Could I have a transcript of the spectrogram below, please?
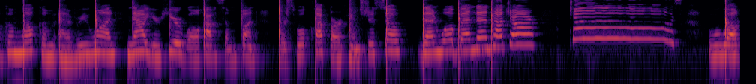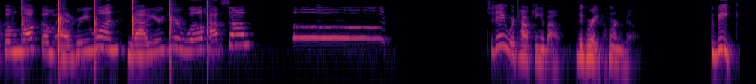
Welcome, welcome, everyone. Now you're here, we'll have some fun. First, we'll clap our hands just so, then we'll bend and touch our toes. Welcome, welcome, everyone. Now you're here, we'll have some fun. Today, we're talking about the great hornbill. Beak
